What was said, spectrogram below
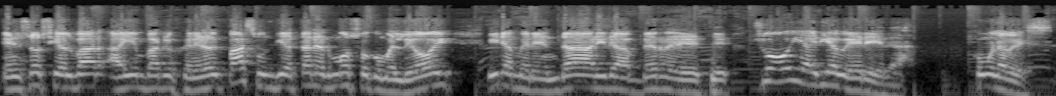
en Social Bar, ahí en Barrio General Paz. Un día tan hermoso como el de hoy, ir a merendar, ir a ver. Este, yo hoy haría vereda. ¿Cómo la ves?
